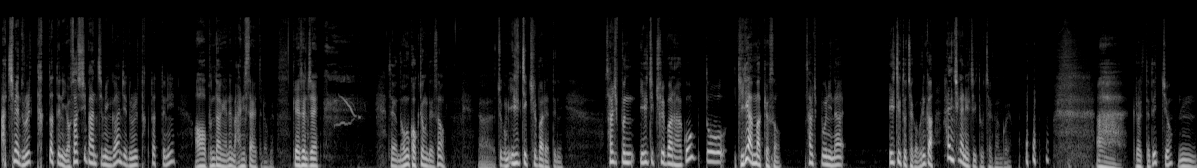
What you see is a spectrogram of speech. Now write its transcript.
아침에 눈을 탁 떴더니 6시 반쯤인가 이제 눈을 탁 떴더니 어, 분당에는 많이 쌓였더라고요. 그래서 이제 제가 너무 걱정돼서 어, 조금 일찍 출발했더니 30분 일찍 출발하고 또 길이 안 막혀서 30분이나 일찍 도착하고 그러니까 1시간 일찍 도착한 거예요. 아, 그럴 때도 있죠. 음.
